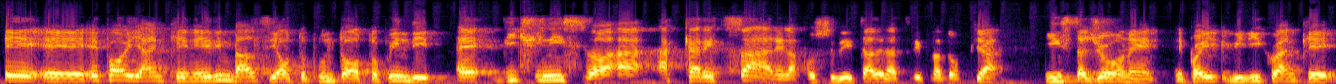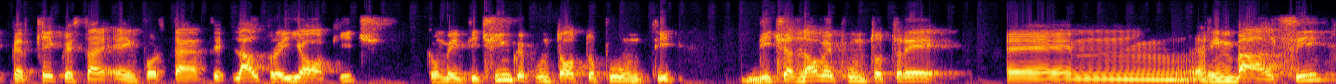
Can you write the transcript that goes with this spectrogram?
e, e, e, poi anche nei rimbalzi 8.8 quindi è vicinissimo a accarezzare la possibilità della tripla doppia in stagione. E poi vi dico anche perché questa è importante. L'altro è Jokic con 25.8 punti 19.3 ehm, rimbalzi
